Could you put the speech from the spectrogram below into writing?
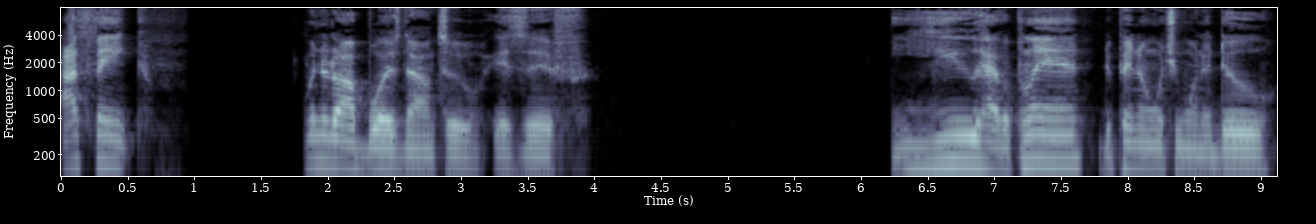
I think when it all boils down to is if you have a plan, depending on what you want to do,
